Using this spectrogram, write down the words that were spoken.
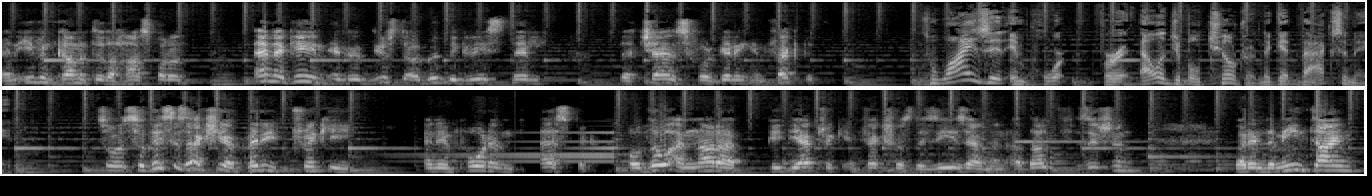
and even coming to the hospital and again, it reduced to a good degree still the chance for getting infected. So, why is it important for eligible children to get vaccinated? So, so this is actually a very tricky and important aspect. Although I'm not a pediatric infectious disease, I'm an adult physician. But in the meantime,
